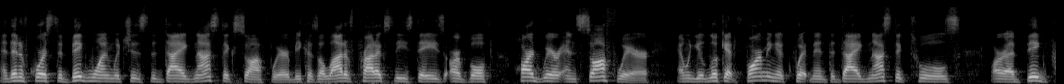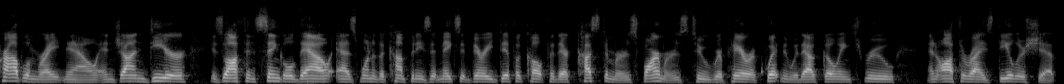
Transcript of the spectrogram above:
And then, of course, the big one, which is the diagnostic software, because a lot of products these days are both hardware and software. And when you look at farming equipment, the diagnostic tools are a big problem right now. And John Deere is often singled out as one of the companies that makes it very difficult for their customers, farmers, to repair equipment without going through an authorized dealership.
